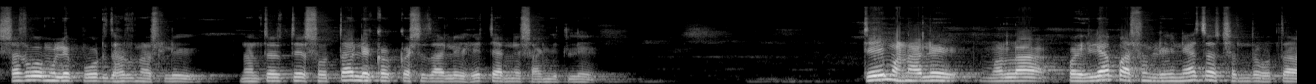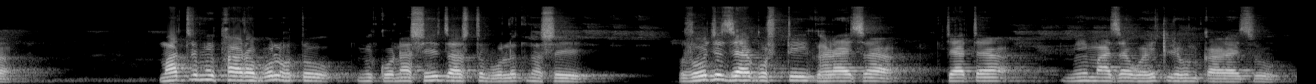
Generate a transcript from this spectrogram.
सर्व मुले पोट धरून असली नंतर ते स्वतः लेखक कसे झाले हे त्यांनी सांगितले. ते म्हणाले मला पहिल्यापासून लिहिण्याचा छंद होता. मात्र मी फार अबोल होतो. मी कोणाशी जास्त बोलत नसे. रोज ज्या गोष्टी घडायच्या त्या त्या मी माझ्या वहीत लिहून काढायचो.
